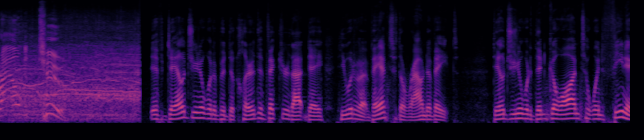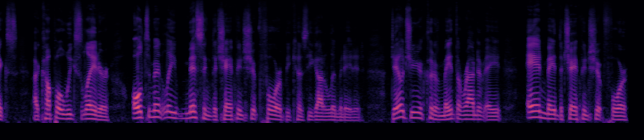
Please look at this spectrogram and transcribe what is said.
round two. If Dale Jr. would have been declared the victor that day, he would have advanced to the round of eight. Dale Jr. would then go on to win Phoenix a couple of weeks later, ultimately missing the championship four because he got eliminated. Dale Jr. could have made the round of eight and made the championship four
